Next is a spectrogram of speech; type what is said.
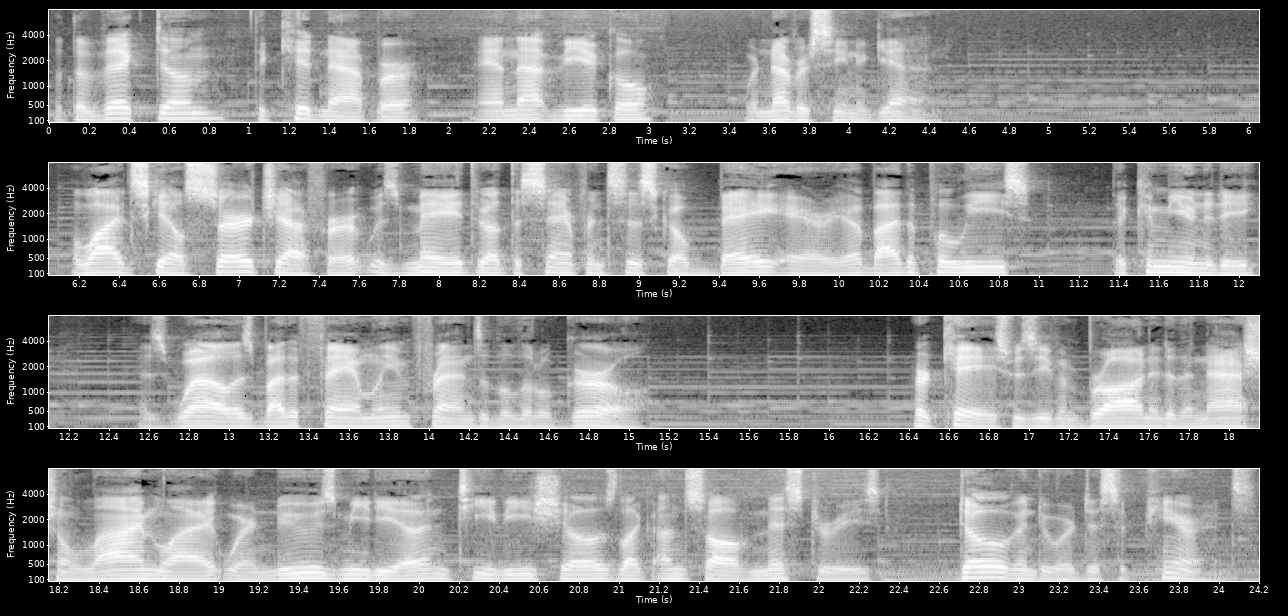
but the victim, the kidnapper, and that vehicle were never seen again. A wide scale search effort was made throughout the San Francisco Bay Area by the police, the community, as well as by the family and friends of the little girl. Her case was even brought into the national limelight where news media and TV shows like Unsolved Mysteries dove into her disappearance.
